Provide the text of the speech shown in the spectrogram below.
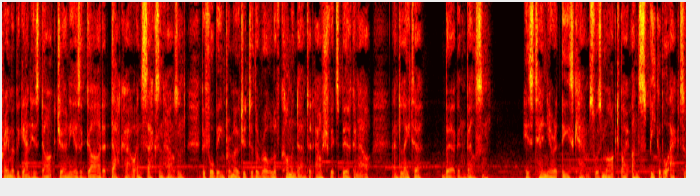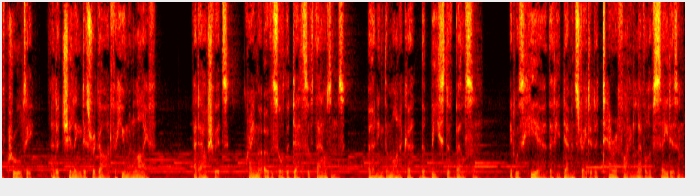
Kramer began his dark journey as a guard at Dachau and Sachsenhausen before being promoted to the role of commandant at Auschwitz-Birkenau and later Bergen-Belsen. His tenure at these camps was marked by unspeakable acts of cruelty and a chilling disregard for human life. At Auschwitz, Kramer oversaw the deaths of thousands, earning the moniker the Beast of Belsen. It was here that he demonstrated a terrifying level of sadism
